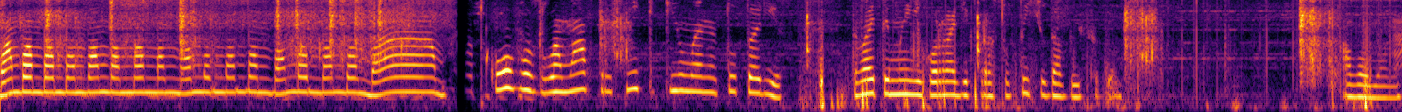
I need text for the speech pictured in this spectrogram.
бам-бам-бам-бам-бам-бам-бам-бам-бам-бам-бам-бам-бам-бам. Випадково зламав трусник, який у мене тут ріс. Давайте ми його раді красоти сюди висадимо. Або можна.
